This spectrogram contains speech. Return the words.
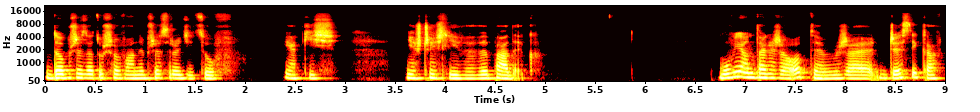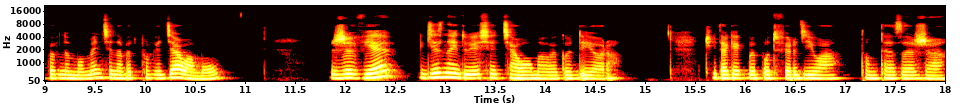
dobrze zatuszowany przez rodziców jakiś nieszczęśliwy wypadek. Mówi on także o tym, że Jessica w pewnym momencie nawet powiedziała mu, że wie, gdzie znajduje się ciało małego Diora. Czyli tak jakby potwierdziła tą tezę, że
